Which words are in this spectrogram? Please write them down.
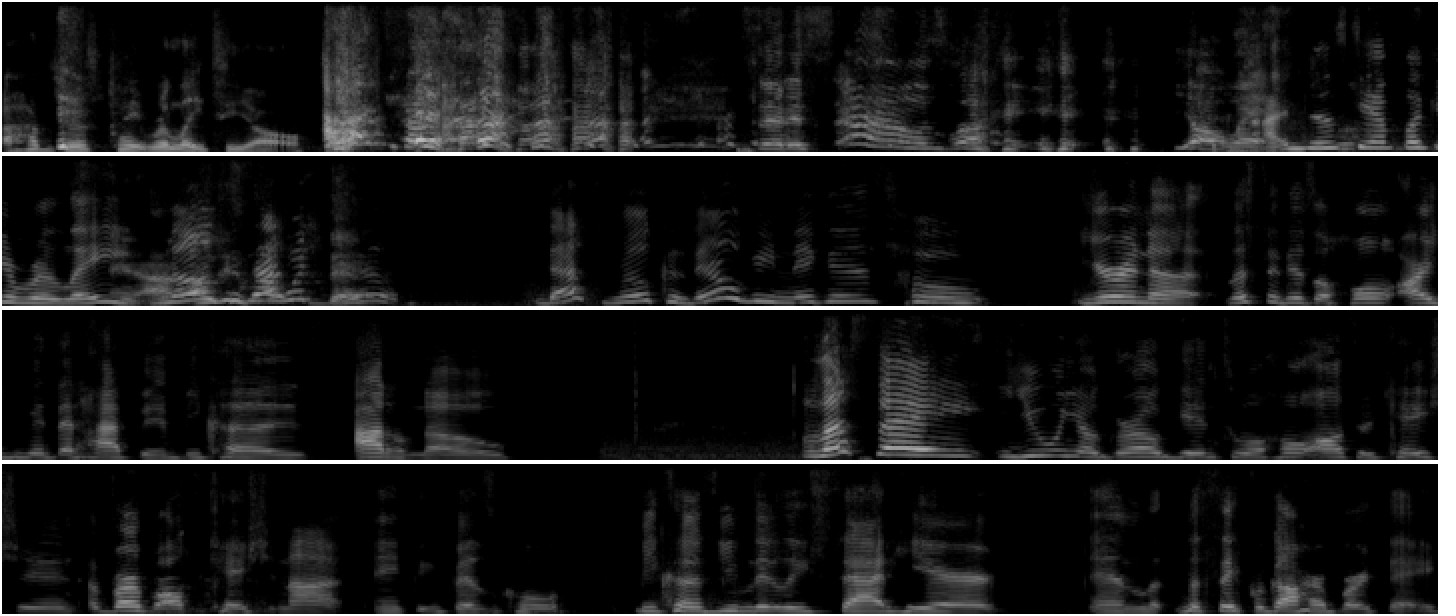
I just can't relate to y'all. Said it sounds like y'all wet. I just can't fucking relate. And I- no, I'm just 'cause not that's with that. real. That's real because there will be niggas who you're in a let's say there's a whole argument that happened because I don't know. Let's say you and your girl get into a whole altercation, a verbal altercation, not anything physical, because you literally sat here and let- let's say forgot her birthday.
